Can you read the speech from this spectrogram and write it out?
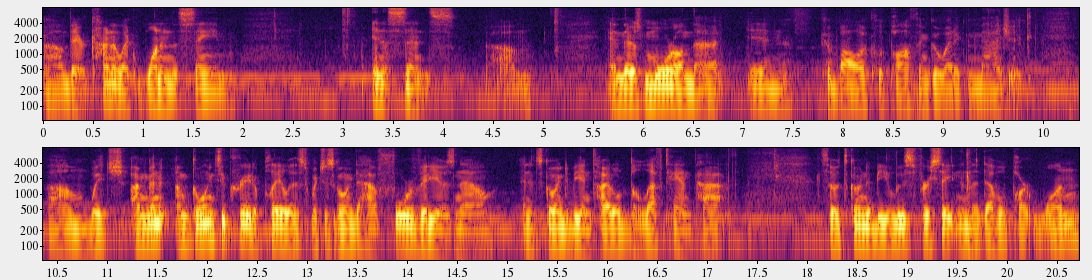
Um, they're kind of like one and the same in a sense. Um, and there's more on that in Kabbalah, Qliphoth, and Goetic Magic, um, which I'm gonna I'm going to create a playlist which is going to have four videos now, and it's going to be entitled The Left Hand Path. So it's going to be Lucifer, Satan, and the Devil Part One,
